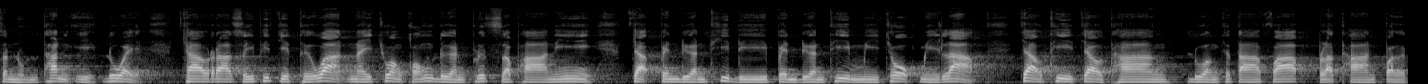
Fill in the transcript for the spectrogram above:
สนุนท่านอีกด้วย ชาวราศีพิจิกถือว่าในช่วงของเดือนพฤษภานี้ จะเป็นเดือนที่ดีเป็นเดือนที่มีโชคมีลาภ เจ้าที่เจ้าทาง ดวงชะตาฟ้าประทานเปิด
